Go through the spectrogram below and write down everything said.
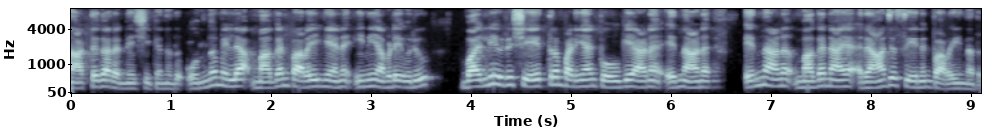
നാട്ടുകാർ അന്വേഷിക്കുന്നത്. ഒന്നുമില്ല മകൻ പറയുകയാണ് ഇനി അവിടെ ഒരു വലിയൊരു ക്ഷേത്രം പണിയാൻ പോവുകയാണ് എന്നാണ് എന്നാണ് മകനായ രാജസേനൻ പറയുന്നത്.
